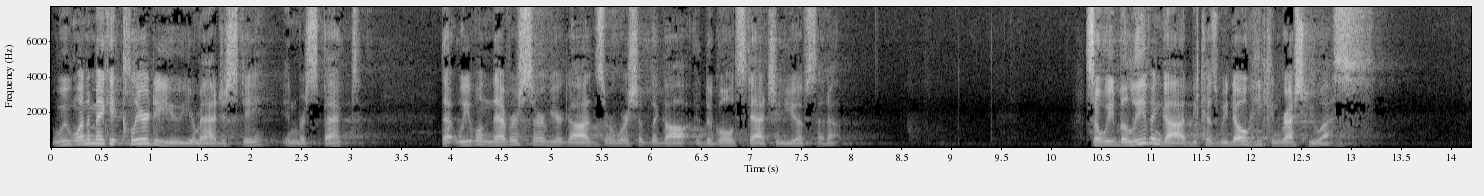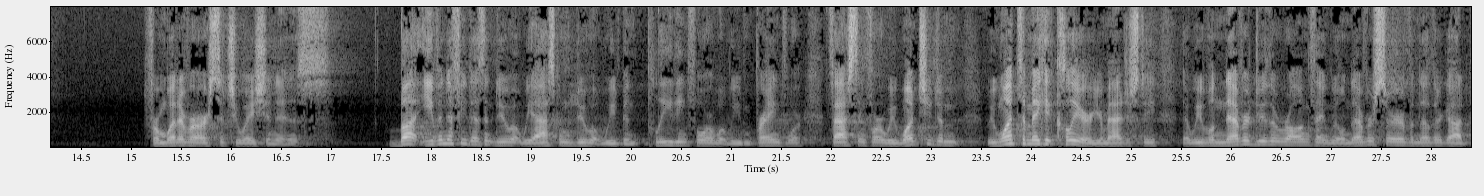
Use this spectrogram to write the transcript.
we want to make it clear to you, Your Majesty, in respect, that we will never serve your gods or worship the, the gold statue you have set up. So we believe in God because we know He can rescue us from whatever our situation is. But even if he doesn't do what we ask him to do, what we've been pleading for, what we've been praying for, fasting for, we want you to we want to make it clear, your majesty, that we will never do the wrong thing. We will never serve another god.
